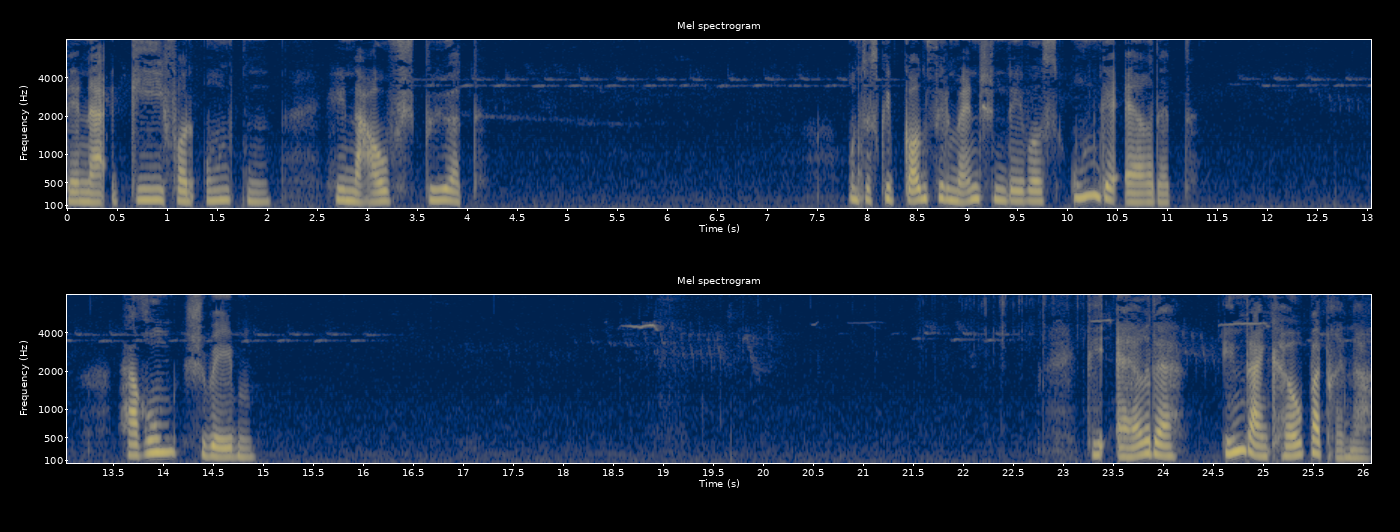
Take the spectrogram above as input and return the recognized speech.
die Energie von unten hinauf spürt. Und es gibt ganz viele Menschen, die was ungeerdet herumschweben die Erde in dein Körper drinnen.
